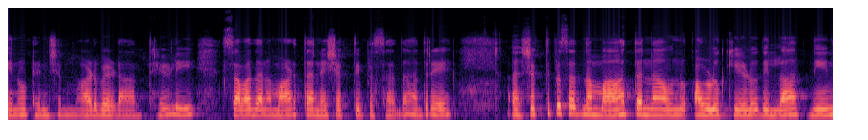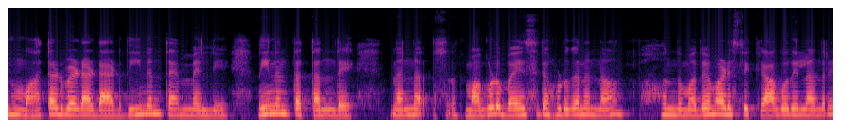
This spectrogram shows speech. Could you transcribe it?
ಏನೂ ಟೆನ್ಷನ್ ಮಾಡಬೇಡ ಅಂತ ಹೇಳಿ ಸಮಾಧಾನ ಮಾಡ್ತಾನೆ ಶಕ್ತಿ ಪ್ರಸಾದ್ ಆದರೆ ಶಕ್ತಿ ಪ್ರಸಾದ್ನ ಮಾತನ್ನು ಅವನು, ಅವಳು ಕೇಳೋದಿಲ್ಲ. ನೀನು ಮಾತಾಡಬೇಡ ಡ್ಯಾಡ್, ನೀನಂತ ಎಂ ಎಲ್ ಎ, ನೀನಂತ ತಂದೆ. ನನ್ನ ಮಗಳು ಬಯಸಿದ ಹುಡುಗನನ್ನು ಒಂದು ಮದುವೆ ಮಾಡಿಸ್ಲಿಕ್ಕೆ ಆಗೋದಿಲ್ಲ ಅಂದರೆ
